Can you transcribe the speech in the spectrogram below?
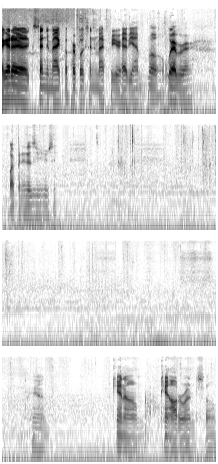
I got a extended mag, a purple extended mag for your heavy ammo, well, wherever weapon it is you're using. And can't um can't auto run, so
